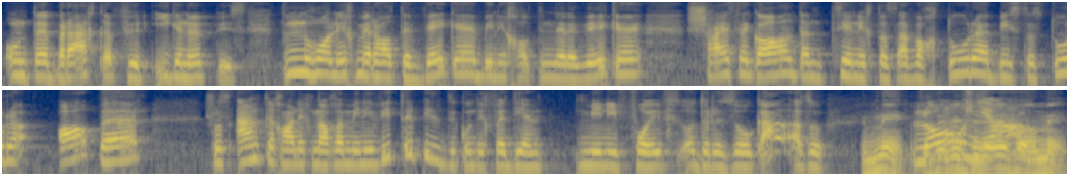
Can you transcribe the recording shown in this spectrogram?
unterbrechen für irgendetwas. Dann hole ich mir halt eine Wege, bin ich halt in einer Wege. Scheißegal, dann ziehe ich das einfach durch, bis das durch. Aber schlussendlich habe ich nachher meine Weiterbildung und ich verdiene meine fünf oder so, gell? Also, Mehr. Du Lohn, verdienst in ja. Fall mehr.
